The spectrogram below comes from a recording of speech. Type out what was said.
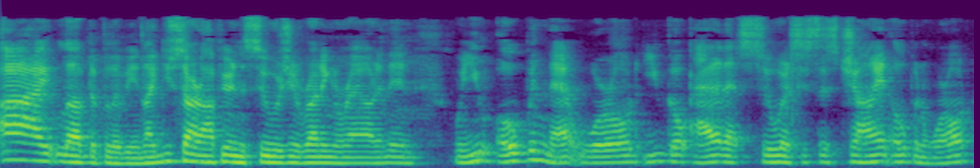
I loved Oblivion. Like you start off, you're in the sewers, you're running around, and then when you open that world, you go out of that sewer, it's just this giant open world.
